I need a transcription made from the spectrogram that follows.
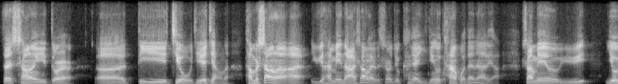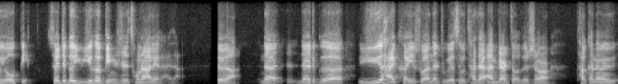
在上一段儿，呃，第九节讲的，他们上了岸，鱼还没拿上来的时候，就看见已经有炭火在那里啊，上面又有鱼，又有饼，所以这个鱼和饼是从哪里来的，对吧？那那这个鱼还可以说，那主耶稣他在岸边走的时候，他可能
